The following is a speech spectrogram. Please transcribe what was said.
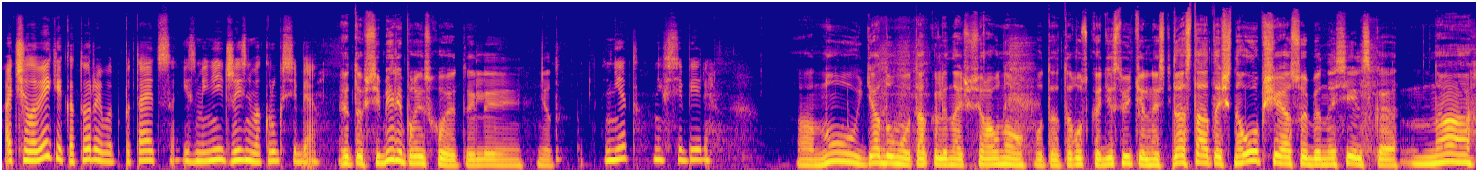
о человеке, который вот пытается изменить жизнь вокруг себя. Это в Сибири происходит или нет? Нет, не в Сибири. А, ну, я думаю, так или иначе, все равно вот эта русская действительность достаточно общая, особенно сельская. На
